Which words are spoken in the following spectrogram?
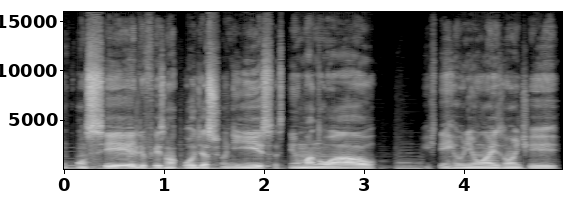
um conselho, fez um acordo de acionistas, tem um manual, gente tem reuniões onde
